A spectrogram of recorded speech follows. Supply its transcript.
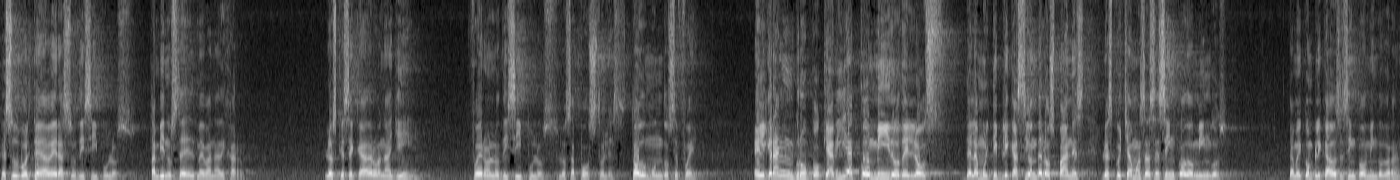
Jesús voltea a ver a sus discípulos. ¿También ustedes me van a dejar? Los que se quedaron allí fueron los discípulos, los apóstoles. Todo el mundo se fue. El gran grupo que había comido de los de la multiplicación de los panes, lo escuchamos hace cinco domingos. Está muy complicado hace cinco domingos, ¿verdad?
